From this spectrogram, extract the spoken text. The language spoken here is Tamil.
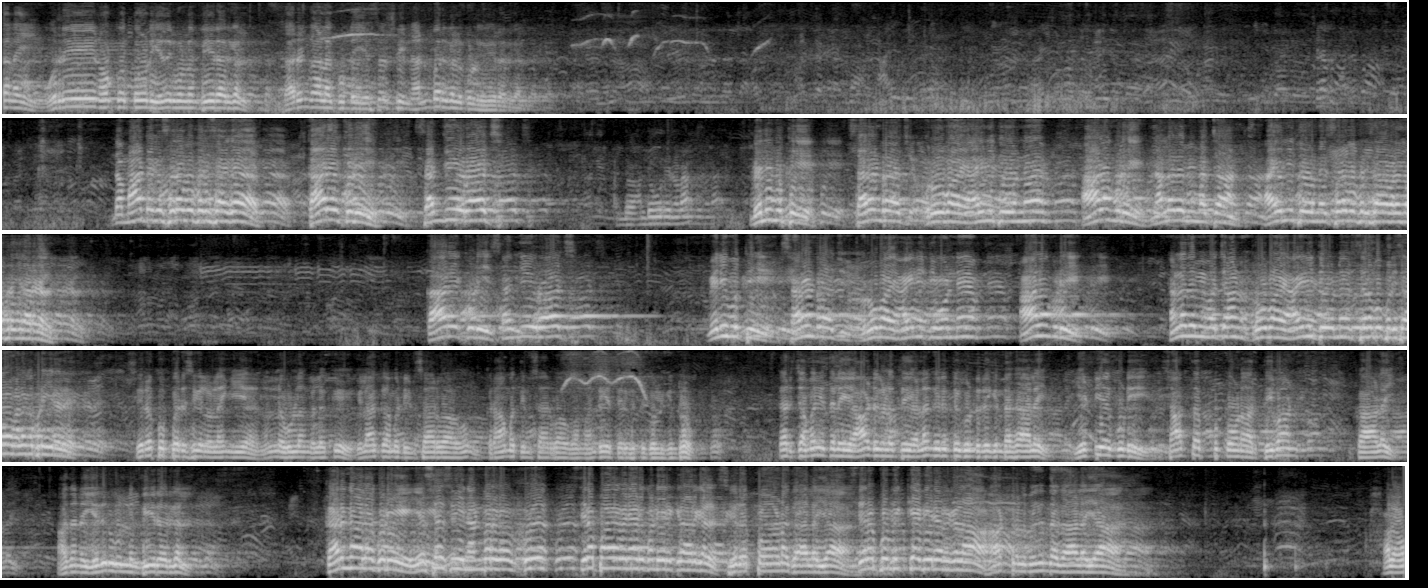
இதனை ஒரே நோக்கத்தோடு எதிர்கொள்ளும் வீரர்கள் கருங்கால குண்டை எஸ்எஸ்பி நண்பர்கள் குழு வீரர்கள் இந்த மாட்டுக்கு சிறப்பு பரிசாக காரைக்குடி சஞ்சீவ்ராஜ் அந்த- ஊர் என்னடா? வெளிமுத்தி சரண்ராஜ் ரூபாய் ஐநூத்தி ஒன்னு ஆலங்குடி நல்லதம்பி மச்சான் ஐநூத்தி ஒன்னு சிறப்பு பரிசாக வழங்கப்படுகிறார்கள் காரைக்குடி சஞ்சீவ்ராஜ் வெளிமுத்தி சரண்ராஜ் ரூபாய் ஐநூத்தி ஒன்னு ஆலங்குடி நல்லதம்பி மச்சான் ரூபாய் ஐநூத்தி ஒன்னு சிறப்பு பரிசாக வழங்கப்படுகிறது. சிறப்பு பரிசுகள் வழங்கிய நல்ல உள்ளங்களுக்கு விழா கமிட்டியின் சார்பாகவும் கிராமத்தின் சார்பாகவும் நன்றியை தெரிவித்துக் கொள்கின்றோம். தற்சமயத்திலே ஆடுகளத்தை அலங்கரித்துக் கொண்டிருக்கின்ற காலை எட்டியகுடி சாத்தப்பு கோணார் திவான் காலை. அதனை எதிர்கொள்ளும் வீரர்கள் கருங்காலக்குடி எஸ்எஸ்வி நண்பர்கள் குழு சிறப்பாக விளையாடி கொண்டிருக்கிறார்கள். சிறப்பான காலையா சிறப்பு மிக்க வீரர்களா? ஆற்றல் மிகுந்த காலையா ஹலோ.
